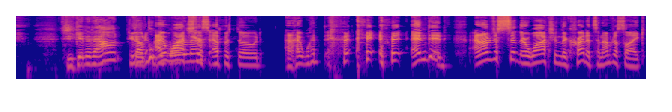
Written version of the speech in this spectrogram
Did you get it out? dude, Got a little I bit more in watched this episode and I went, it ended, and I'm just sitting there watching the credits, and I'm just like,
